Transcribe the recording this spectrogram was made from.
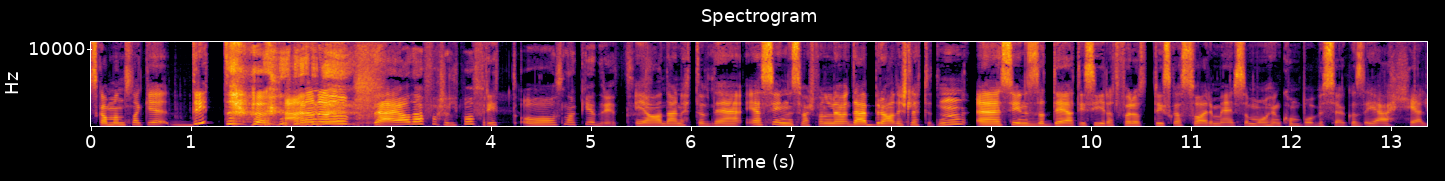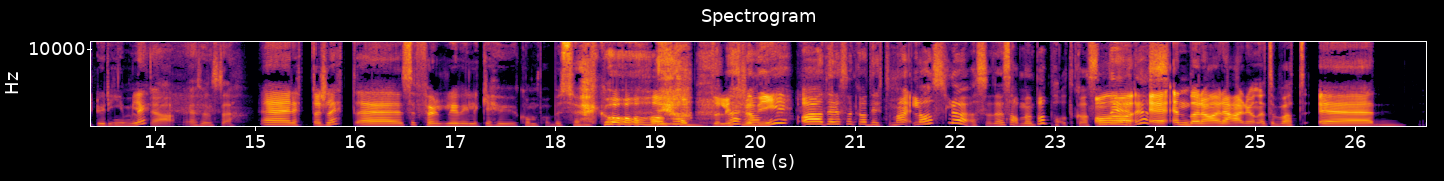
skal man snakke dritt? Det er, ja, det er forskjell på fritt og snakke dritt. Ja, det er nettopp det. Jeg synes i hvert Det er bra de slettet den. Jeg synes at det at de sier at for at de skal svare mer, så må hun komme på besøk hos det, er helt urimelig. Ja, jeg synes det. Eh, rett og slett. Eh, selvfølgelig vil ikke hun komme på besøk og podde litt er med de. Å, ja, dere snakka dritt om meg. La oss løse det sammen på podkasten deres. eh, enda rarere er det jo nettopp at eh,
